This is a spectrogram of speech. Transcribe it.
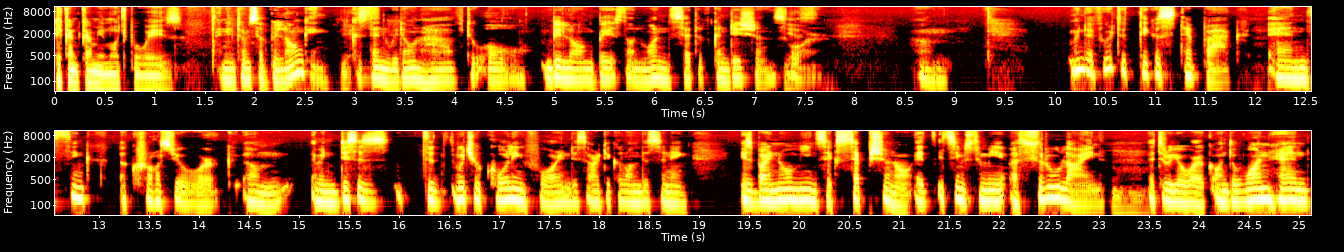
It can come in multiple ways. And in terms of belonging, because Yes. then we don't have to all belong based on one set of conditions Yes. or I mean, if we were to take a step back and think across your work, um, I mean, this is the, what you're calling for in this article on listening is by no means exceptional. It, it seems to me a through line uh, through your work. On the one hand,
